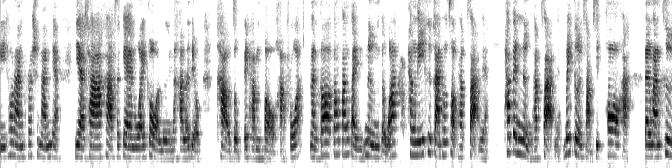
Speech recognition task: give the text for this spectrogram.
นี้เท่านั้น เพราะฉะนั้นเนี่ยอย่าช้าค่ะ สแกนไว้ก่อนเลยนะคะ แล้วเดี๋ยวข่าวจบไปทำต่อค่ะ เพราะว่ามันก็ต้องตั้งใจนิดนึง แต่ว่าทางนี้คือการทดสอบทักษะเนี่ย ถ้าเป็นหนึ่งทักษะเนี่ยไม่เกิน 30 ข้อค่ะ ดังนั้นคือ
